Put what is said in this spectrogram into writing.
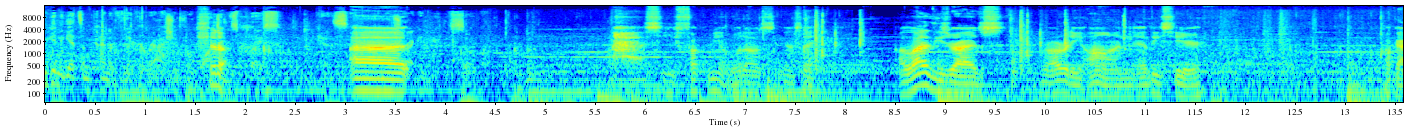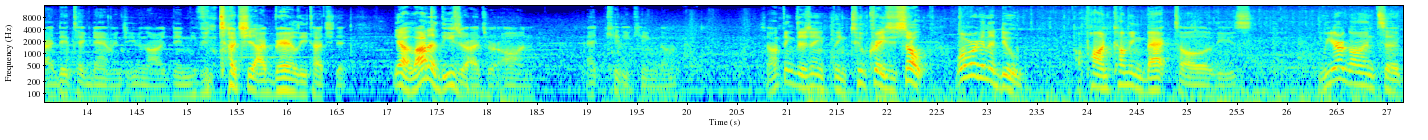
We're gonna get some kind of liquor ration from Shut up. this place. Because Uh, I'm sure I can do this sober. See, you fucked me up. What was I gonna say? A lot of these rides were already on, at least here. Okay, I did take damage, even though I didn't even touch it. I barely touched it. Yeah, a lot of these rides were on at Kiddie Kingdom. So I don't think there's anything too crazy. So, what we're gonna do, upon coming back to all of these, we are going to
